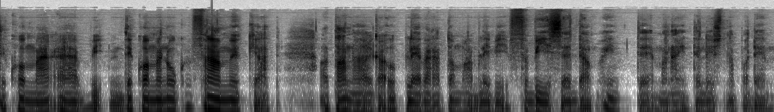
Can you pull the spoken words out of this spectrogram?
Det, kommer, eh, det kommer nog fram mycket att, att anhöriga upplever att de har blivit förbisedda, inte, man har inte lyssnat på dem.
